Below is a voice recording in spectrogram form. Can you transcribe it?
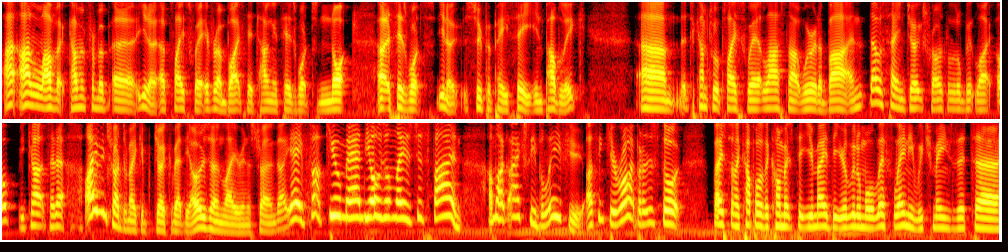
I, I love it coming from a you know a place where everyone bites their tongue and says what's not uh, it says what's you know super PC in public. Um, to come to a place where last night we were at a bar and they were saying jokes where I was a little bit like, oh, you can't say that. I even tried to make a joke about the ozone layer in Australia. They're like, hey, fuck you, man. The ozone layer is just fine. I'm like, I actually believe you. I think you're right, but I just thought based on a couple of the comments that you made that you're a little more left leaning, which means that uh,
